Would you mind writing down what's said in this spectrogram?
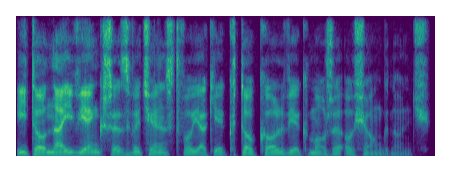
I to największe zwycięstwo, jakie ktokolwiek może osiągnąć.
